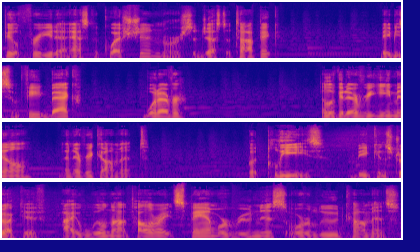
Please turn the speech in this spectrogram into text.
Feel free to ask a question or suggest a topic, maybe some feedback, whatever. I look at every email and every comment. But please be constructive. I will not tolerate spam or rudeness or lewd comments.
